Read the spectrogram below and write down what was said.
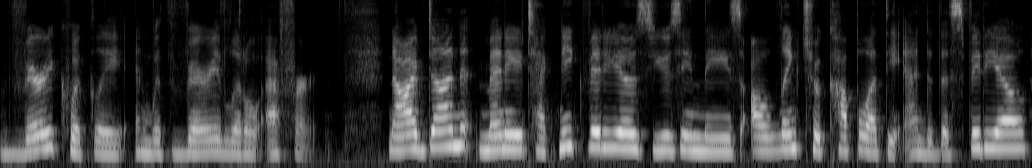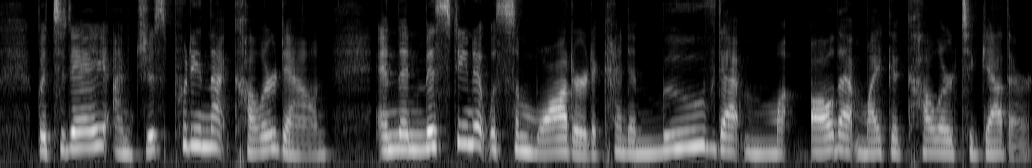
very quickly and with very little effort. Now I've done many technique videos using these. I'll link to a couple at the end of this video, but today I'm just putting that color down and then misting it with some water to kind of move that all that mica color together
